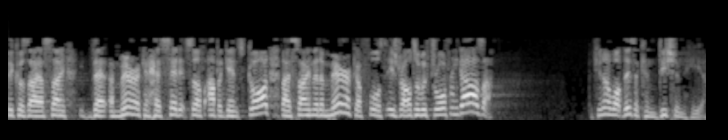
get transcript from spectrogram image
because they are saying that America has set itself up against God. They're saying that America forced Israel to withdraw from Gaza. But you know what? There's a condition here.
